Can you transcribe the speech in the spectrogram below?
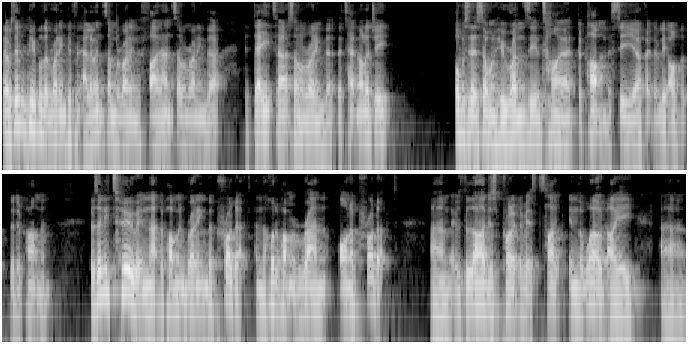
there was different people that were running different elements. Some were running the finance, some were running the the data, someone running the, the technology. Obviously, there's someone who runs the entire department, the CEO effectively of the department. There's only two in that department running the product, and the whole department ran on a product. Um, it was the largest product of its type in the world, i.e., um,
